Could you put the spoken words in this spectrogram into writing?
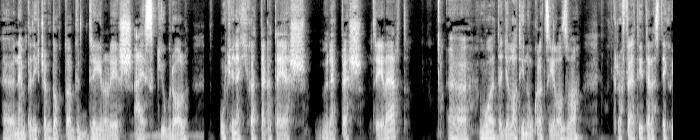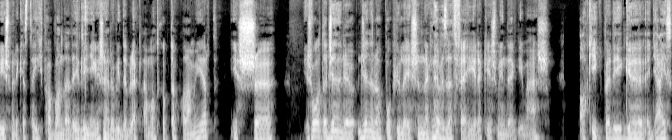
nem pedig csak Dr. Dre-ről és Ice Cube-ról, úgyhogy nekik adták a teljes repes trélert. Volt egy a latinókra célozva, akikről feltételezték, hogy ismerik ezt a hip-hop bandát, egy lényegesen rövidebb reklámot kaptak valamiért, és, és volt a General, General Population-nek nevezett fehérek és mindenki más, akik pedig egy Ice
